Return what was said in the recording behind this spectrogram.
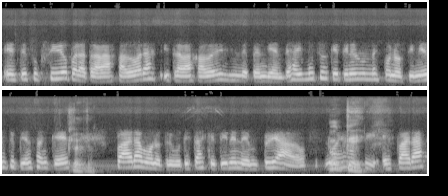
este subsidio para trabajadoras y trabajadores independientes. Hay muchos que tienen un desconocimiento y piensan que es Claro. para monotributistas que tienen empleados. No es así, es para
